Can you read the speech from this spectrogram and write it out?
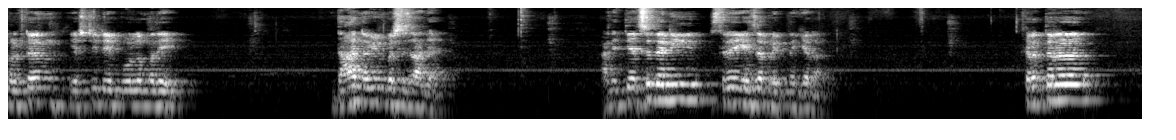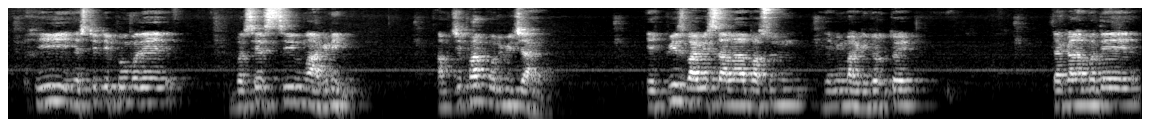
फलटण एस टी डेपोलमध्ये दहा नवीन बसेस आल्या. आणि त्याचं त्यांनी श्रेय घ्यायचा प्रयत्न केला. खरं तर ही एस टी डिपोमध्ये बसेसची मागणी आमची फार पूर्वीची आहे. एकवीस बावीस सालापासून हे मी मागणी करतोय. त्या काळामध्ये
